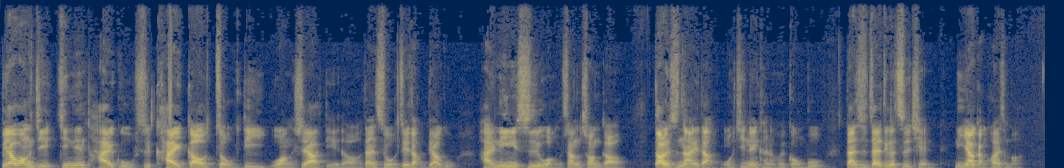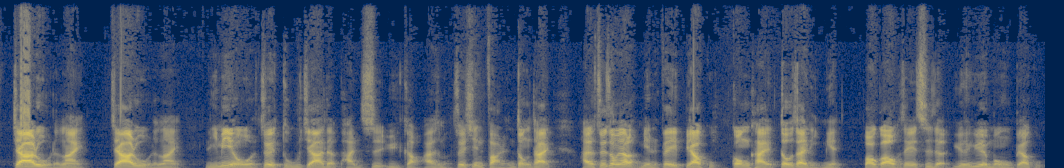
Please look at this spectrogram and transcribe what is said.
不要忘记，今天台股是开高走低往下跌的哦，但是我这档标股还逆势往上创高，到底是哪一档？我今天可能会公布，但是在这个之前，你要赶快什么？加入我的 line，加入我的 line，里面有我最独家的盘势预告，还有什么最新法人动态，还有最重要的免费标股公开都在里面，包括我这一次的元月猛虎标股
